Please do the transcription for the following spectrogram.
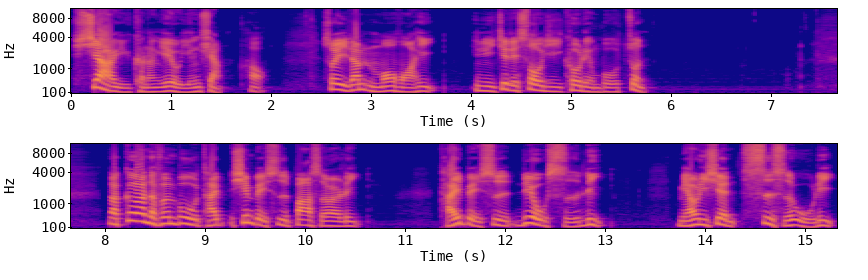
下雨可能也有影响。好、所以咱唔好欢喜，因为这个数字可能不准。那个案的分布，台新北市八十二例。台北市六十例，苗栗县四十五例，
